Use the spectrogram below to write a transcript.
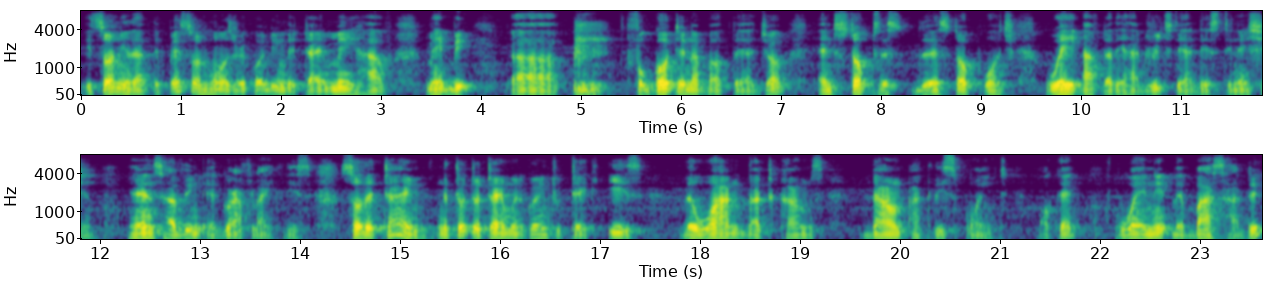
It's only that the person who was recording the time may have maybe uh, forgotten about their job and stopped the, the stopwatch way after they had reached their destination hence having a graph like this. So the time the total time we're going to take is the one that comes down at this point okay? When it, the bus had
